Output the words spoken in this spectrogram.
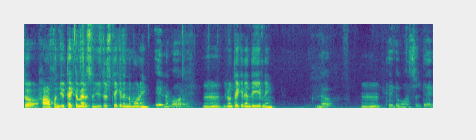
So how often do you take the medicine? You just take it in the morning? In the morning. Hmm You don't take it in the evening? No. hmm Take it once a day.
